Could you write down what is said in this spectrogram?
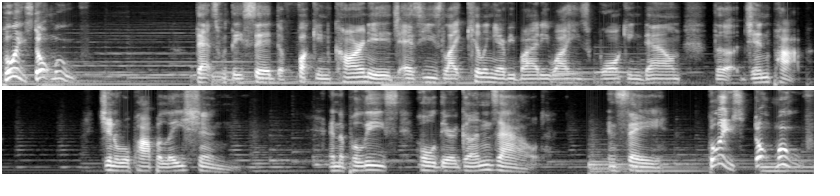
Police, don't move that's what they said the fucking carnage as he's like killing everybody while he's walking down the gen pop general population and the police hold their guns out and say police don't move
